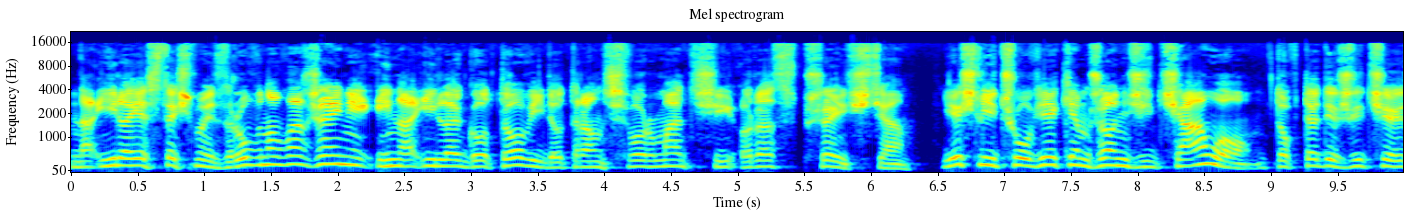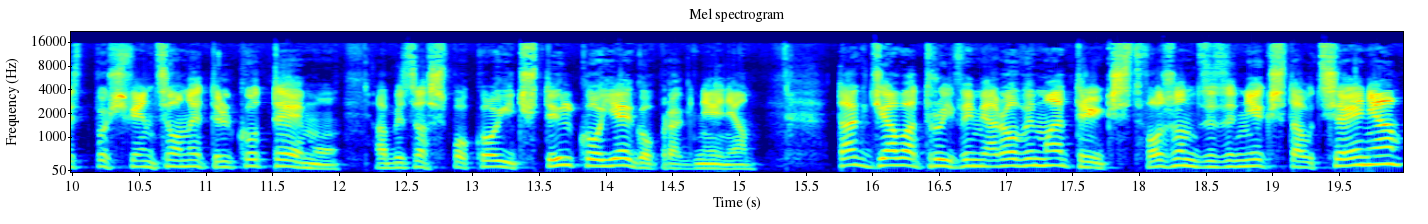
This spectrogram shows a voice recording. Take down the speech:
na ile jesteśmy zrównoważeni i na ile gotowi do transformacji oraz przejścia. Jeśli człowiekiem rządzi ciało, to wtedy życie jest poświęcone tylko temu, aby zaspokoić tylko jego pragnienia. Tak działa trójwymiarowy Matrix, tworząc zniekształcenia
